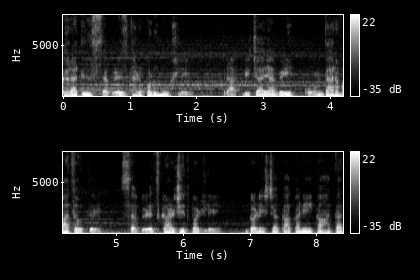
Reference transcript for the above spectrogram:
घरातील सगळेच धडपडून उठले. रात्रीच्या यावेळी कोण दार वाजवते? सगळेच काळजीत पडले. गणेशच्या काकाने एका हातात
